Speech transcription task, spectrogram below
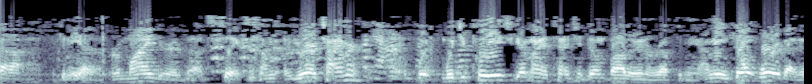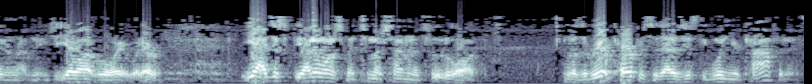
uh, give me a reminder about six? I'm, you're a timer. Would, would, you please get my attention? Don't bother interrupting me. I mean, don't worry about interrupting me. Just yell out Roy or whatever. Yeah, I just I don't want to spend too much time on the food log. Because the real purpose of that is just to win your confidence.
